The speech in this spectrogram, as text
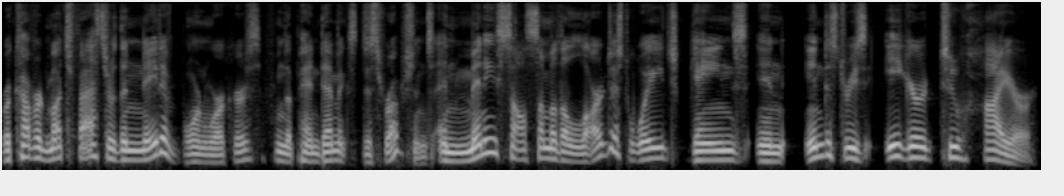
recovered much faster than native born workers from the pandemic's disruptions, and many saw some of the largest wage gains in industries eager to hire.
